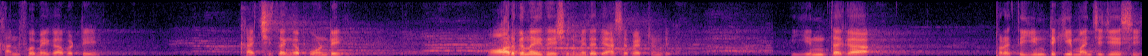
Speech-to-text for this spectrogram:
కన్ఫర్మే కాబట్టి ఖచ్చితంగా పోండి. ఆర్గనైజేషన్ మీద ధ్యాస పెట్టండి. ఇంతగా ప్రతి ఇంటికి మంచి చేసి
